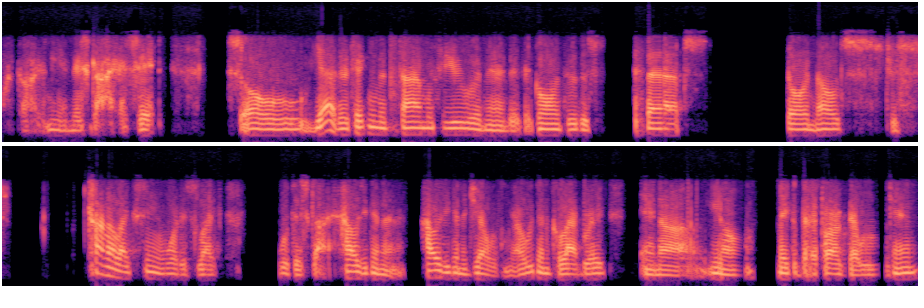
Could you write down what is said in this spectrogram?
my God, me and this guy, that's it. So yeah, they're taking the time with you and they're, they're going through the steps throwing notes, just kind of like seeing what it's like with this guy. How is he gonna How is he gonna gel with me? Are we gonna collaborate and uh, you know make a better product that we can?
